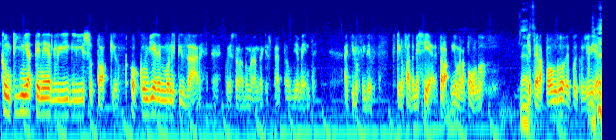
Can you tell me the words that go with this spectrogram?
continui a tenerli lì sott'occhio o conviene monetizzare? Eh, questa è una domanda che aspetta ovviamente a chi lo, fa, chi lo fa da mestiere, però io me la pongo, Certo. che te la pongo e poi così via.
